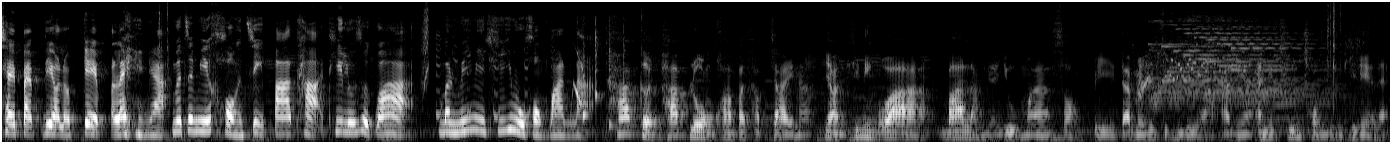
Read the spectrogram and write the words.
ใช้แป๊บเดียวแล้วเก็บอะไรอย่างเงี้ยมันจะมีของจิปาถะที่รู้สึกว่ามันไม่มีที่อยู่ของมันอะถ้าเกิดภาพรวมของความประทับใจนะ อย่างที่นิ้งว่าบ้านหลังเนี้ยอยู่มา 2 ปี แต่ไม่รู้สึกเบื่ออันเนี้ยอันนี้ชื่นชมอินทีเรียแหละ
